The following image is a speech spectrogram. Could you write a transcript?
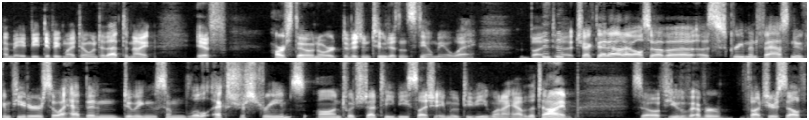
I may be dipping my toe into that tonight if Hearthstone or Division Two doesn't steal me away. But uh, check that out. I also have a, a screaming fast new computer, so I have been doing some little extra streams on twitch.tv slash amovetv when I have the time. So if you've ever thought to yourself,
